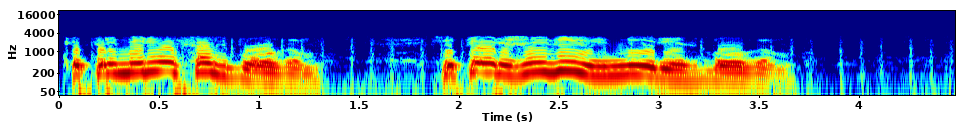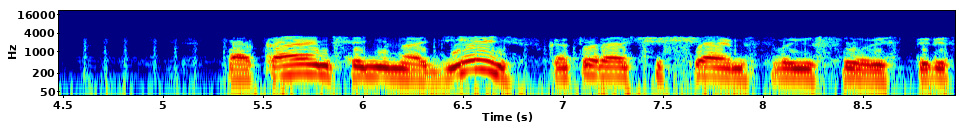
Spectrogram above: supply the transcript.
Ты примирился с Богом. Теперь живи в мире с Богом. Покаемся не на день, в который очищаем свою совесть перед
